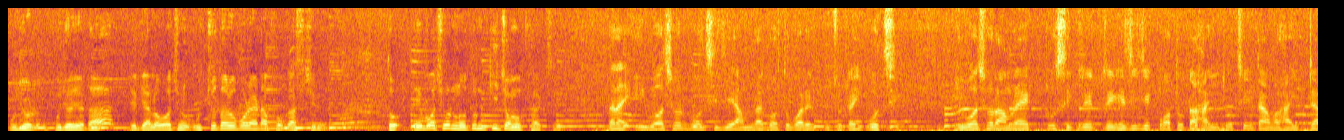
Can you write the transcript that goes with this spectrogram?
পুজোর, পুজো যেটা, যে গেল বছর উচ্চতার উপরে একটা ফোকাস ছিল। তো এবছর নতুন কি চমক থাকছে? না না, এই বছর বলছি যে আমরা গতবারের পুজোটাই করছি। এবছর আমরা একটু সিক্রেট রেখেছি যে কতটা হাইট হচ্ছে, এটা আমার হাইটটা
